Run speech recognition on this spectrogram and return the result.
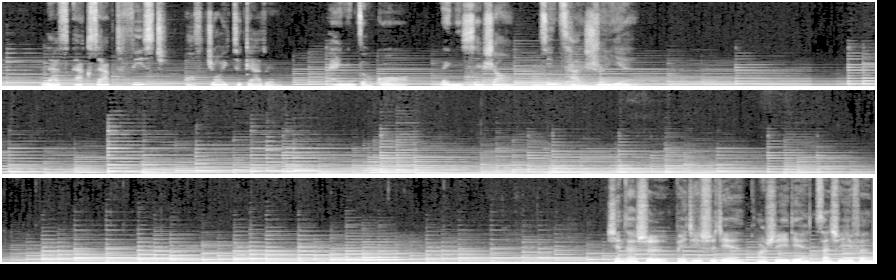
Let's accept feast of joy together。陪你走过，为你献上精彩盛宴。现在是北京时间二十一点三十一分，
